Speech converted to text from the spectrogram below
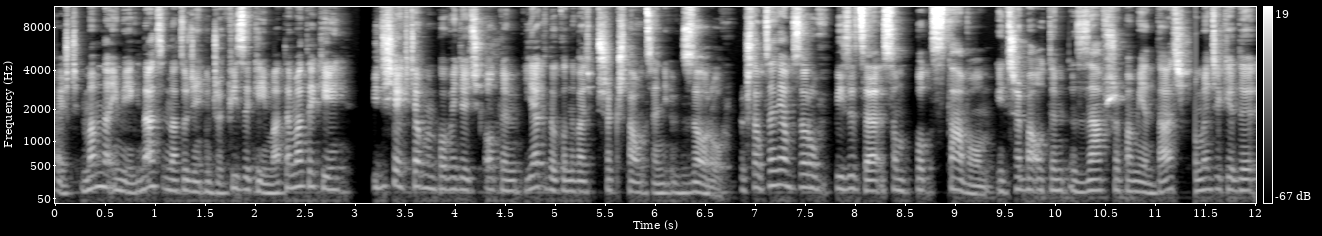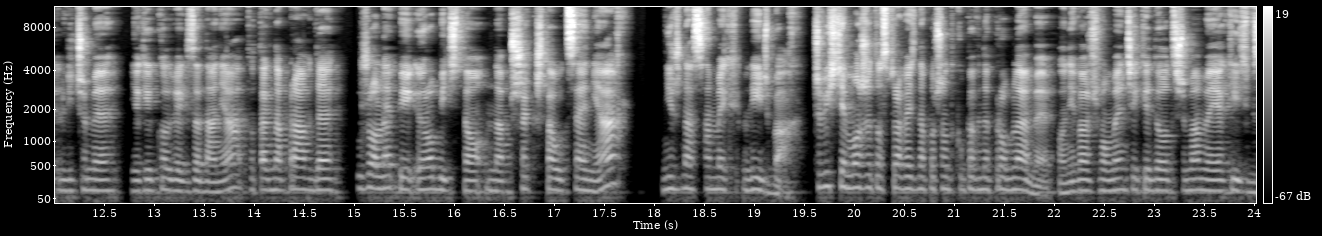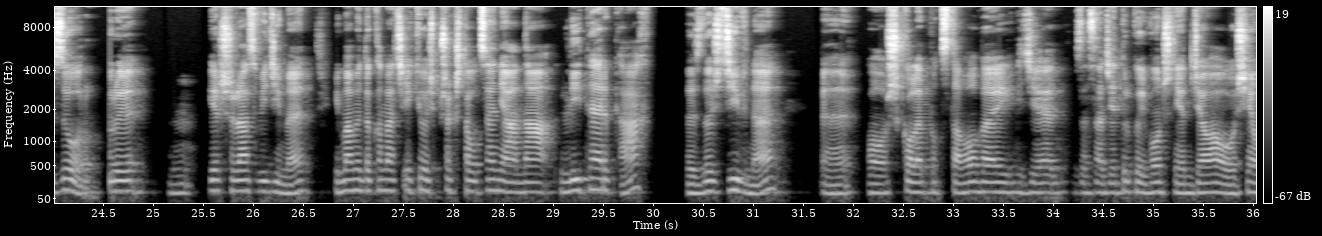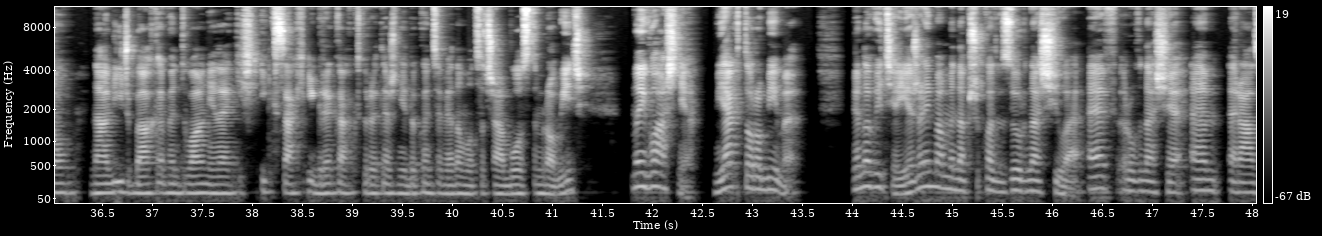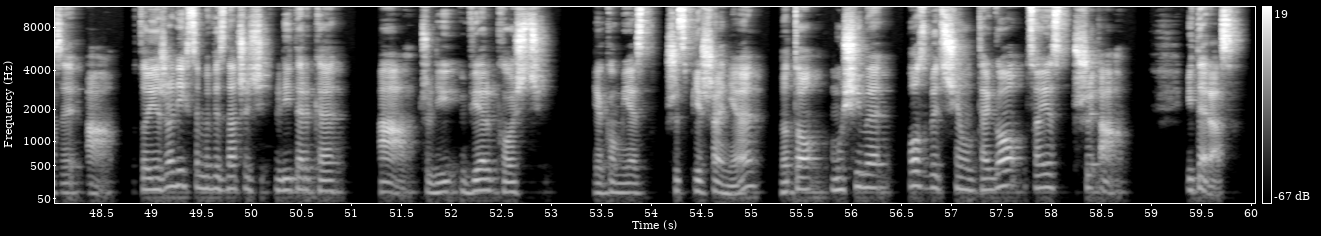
Cześć, mam na imię Ignacy, na co dzień uczę fizyki i matematyki i dzisiaj chciałbym powiedzieć o tym, jak dokonywać przekształceń wzorów. Przekształcenia wzorów w fizyce są podstawą i trzeba o tym zawsze pamiętać. W momencie, kiedy liczymy jakiekolwiek zadania, to tak naprawdę dużo lepiej robić to na przekształceniach niż na samych liczbach. Oczywiście może to sprawiać na początku pewne problemy, ponieważ w momencie, kiedy otrzymamy jakiś wzór, który pierwszy raz widzimy i mamy dokonać jakiegoś przekształcenia na literkach, to jest dość dziwne. e, Po szkole podstawowej, gdzie w zasadzie tylko i wyłącznie działało się na liczbach, ewentualnie na jakichś xach, y, które też nie do końca wiadomo, co trzeba było z tym robić. No i właśnie, jak to robimy? Mianowicie, jeżeli mamy na przykład wzór na siłę f równa się m razy a, to jeżeli chcemy wyznaczyć literkę a, czyli wielkość, jaką jest przyspieszenie, no to musimy pozbyć się tego, co jest przy a. I teraz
